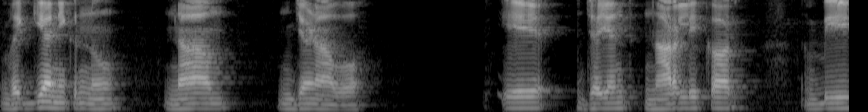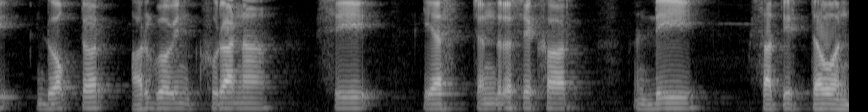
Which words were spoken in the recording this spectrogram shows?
વૈજ્ઞાનિકનું નામ જણાવો. A Jayant Narlikar, B. Doctor Har Gobind Khorana, C. S. Chandrasekhar, D. Satish Dhawan.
